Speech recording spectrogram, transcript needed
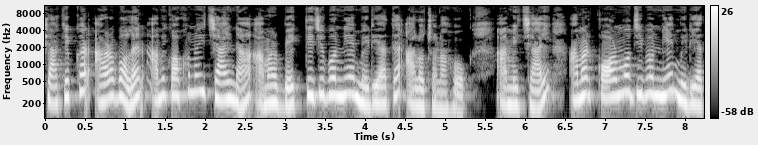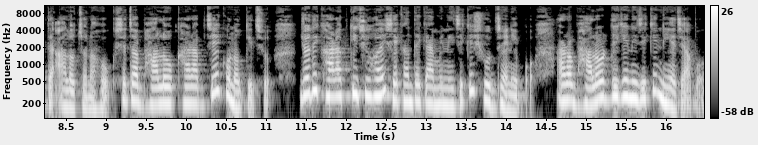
শাকিব খান আরও বলেন, আমি কখনোই চাই না আমার ব্যক্তি জীবন নিয়ে মিডিয়াতে আলোচনা হোক। আমি চাই আমার কর্মজীবন নিয়ে মিডিয়াতে আলোচনা হোক। সেটা ভালো, খারাপ যে কোনো কিছু। যদি খারাপ কিছু হয়, সেখান থেকে আমি নিজেকে শুধরে নেব। আরও ভালোর দিকে নিজেকে নিয়ে যাব।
